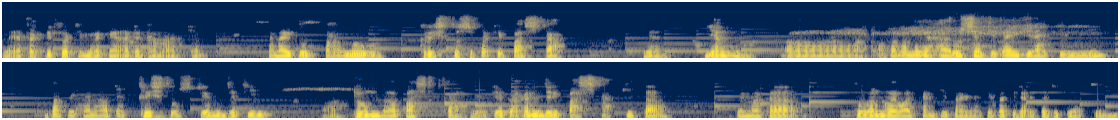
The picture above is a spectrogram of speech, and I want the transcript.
ya, efektif bagi mereka yang ada dalam Adam. Karena itu perlu Kristus sebagai Paskah ya, yang uh, apa namanya harusnya kita yang dihakimi, tapi karena ada Kristus dia menjadi uh, domba Paskah ya, dia bahkan menjadi Paskah kita. Ya maka Tuhan melewatkan kita ya, kita tidak jadi dihakimi.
